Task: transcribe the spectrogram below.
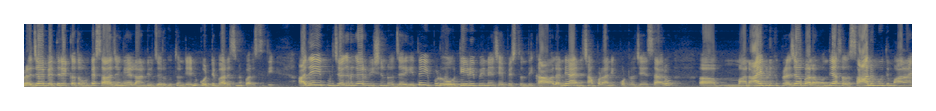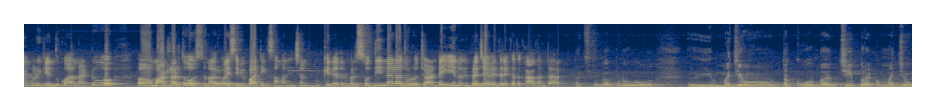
ప్రజా వ్యతిరేకత ఉంటే సహజంగా ఎలాంటివి జరుగుతుండే అని కొట్టిపారేసిన పరిస్థితి. అదే ఇప్పుడు జగన్ గారి విషయంలో జరిగితే ఇప్పుడు టీడీపీనే చేపిస్తుంది కావాలని ఆయన చంపడానికి కుట్ర చేశారు. మా నాయకుడికి ప్రజాబలం ఉంది అసలు సానుభూతి మా నాయకుడికి ఎందుకు అన్నట్టు మాట్లాడుతూ వస్తున్నారు. వైసీపీ పార్టీకి సంబంధించిన ముఖ్య నేతలు. మరి సో దీన్ని ఎలా చూడొచ్చు? అంటే ఈయనది ప్రజా వ్యతిరేకత కాదంటారా? ఖచ్చితంగా అప్పుడు ఈ మద్యం తక్కువ చీప్ రకం మద్యం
